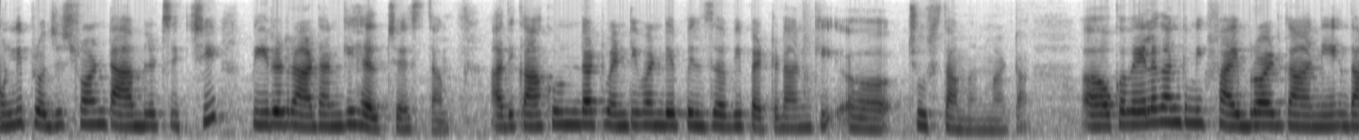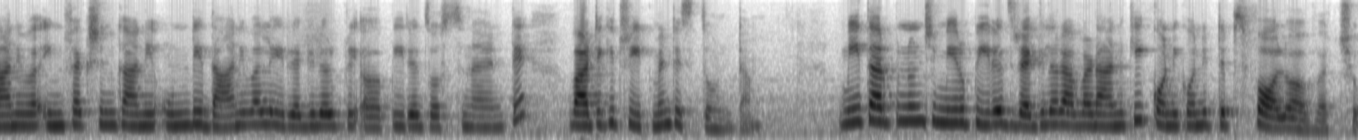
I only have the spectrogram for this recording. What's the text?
ఓన్లీ ప్రొజెస్ట్రాన్ ట్యాబ్లెట్స్ ఇచ్చి పీరియడ్ రావడానికి హెల్ప్ చేస్తాం. అది కాకుండా ట్వంటీ వన్ డే పిల్స్ అవి పెట్టడానికి చూస్తామన్నమాట. ఒకవేళ కనుక మీకు ఫైబ్రాయిడ్ కానీ దాని ఇన్ఫెక్షన్ కానీ ఉండి దానివల్ల ఇర్రెగ్యులర్ పీరియడ్స్ వస్తున్నాయంటే వాటికి ట్రీట్మెంట్ ఇస్తూ ఉంటాం. మీ తరపు నుంచి మీరు పీరియడ్స్ రెగ్యులర్ అవ్వడానికి కొన్ని కొన్ని టిప్స్ ఫాలో అవ్వచ్చు.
